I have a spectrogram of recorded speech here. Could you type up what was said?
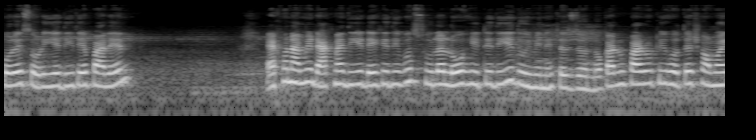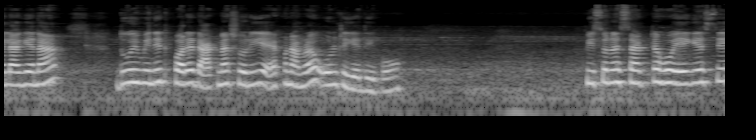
করে ছড়িয়ে দিতে পারেন। এখন আমি ডাকনা দিয়ে ডেকে দিব, চুলা লো হিটে দিয়ে দুই মিনিটের জন্য, কারণ পাউরুটি হতে সময় লাগে না। দুই মিনিট পরে ডাকনা সরিয়ে এখন আমরা উল্টিয়ে দিব। পিছনের সাইডটা হয়ে গেছে।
